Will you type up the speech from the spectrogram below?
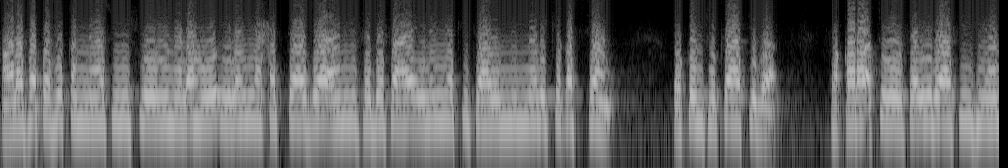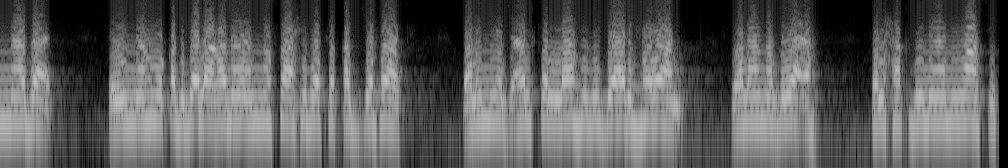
قال فطفق الناس يشيرون له إلي حتى جاءني فدفع إلي كتابا من ملك غسان. وكنت كاتبا. فقرأته فإذا فيه أما بعد. فإنه قد بلغنا أن صاحبك قد جفاك ولم يجعلك الله بدار هوان ولا مضيعة فالحق بنا نواسك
